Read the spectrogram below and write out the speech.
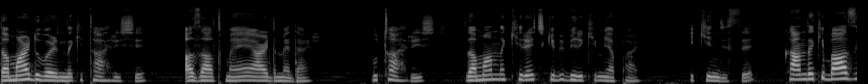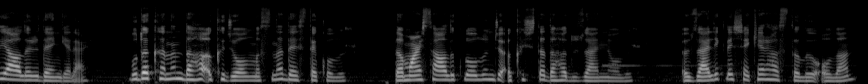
damar duvarındaki tahrişi azaltmaya yardım eder. Bu tahriş zamanla kireç gibi birikim yapar. İkincisi, kandaki bazı yağları dengeler. Bu da kanın daha akıcı olmasına destek olur. Damar sağlıklı olunca akış da daha düzenli olur. Özellikle şeker hastalığı olan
